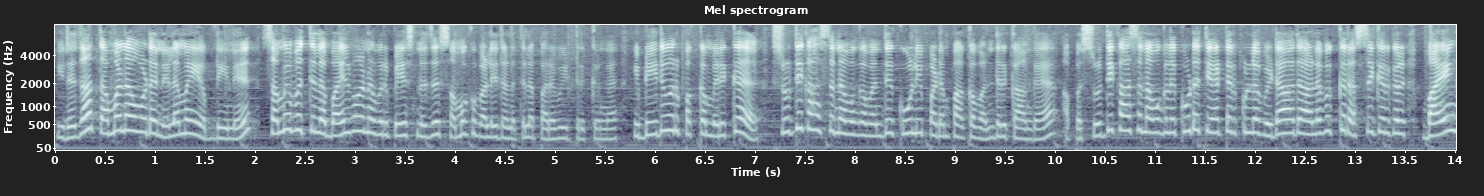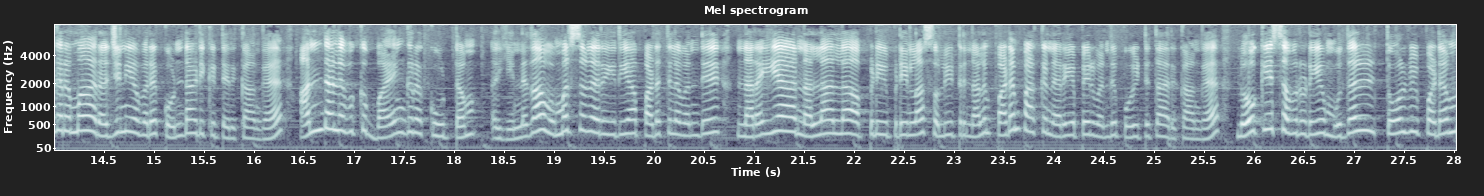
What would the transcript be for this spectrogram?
இதுதான் தமனாவோட நிலைமை அப்படின்னு சமீபத்துல பைல்வான் அவர் பேசினது சமூக வலைதளத்துல பரவிட்டு இருக்குங்க இப்படி இது ஒரு பக்கம் இருக்க. ஸ்ருதிகாசன் அவங்க வந்து கூலி படம் பார்க்க வந்திருக்காங்க. அப்ப ஸ்ருதிகாசன் அவங்களை கூட தியேட்டருக்குள்ள விடாத அளவுக்கு ரசிகர்கள் பயங்கரமா ரஜினி அவரை கொண்டாடிக்கிட்டு இருக்காங்க. அந்த அளவுக்கு பயங்கர கூட்டம். என்னதான் விமர்சன ரீதியா படத்துல வந்து நிறைய நல்லா இல்ல அப்படி அப்படின்லாம் சொல்லிட்டு இருந்தாலும் படம் பார்க்க நிறைய பேர் வந்து போயிட்டு தான் இருக்காங்க. லோகேஷ் அவருடைய முதல் தோல்வி படம்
